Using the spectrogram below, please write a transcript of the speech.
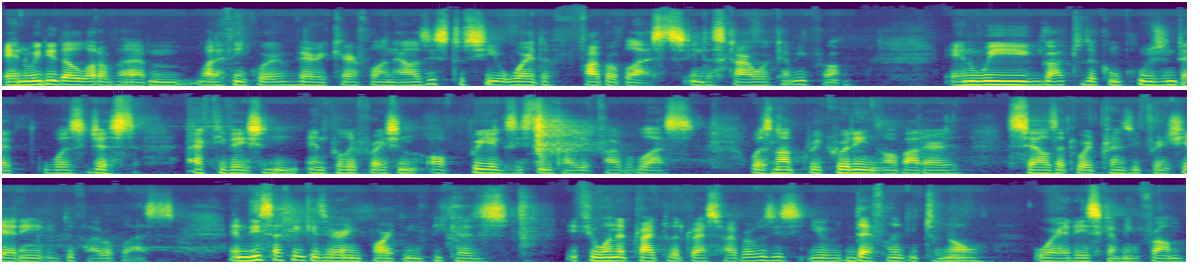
and we did a lot of um, what I think were very careful analysis to see where the fibroblasts in the scar were coming from. And we got to the conclusion that was just activation and proliferation of pre-existing cardiac fibroblasts, was not recruiting of other cells that were transdifferentiating into fibroblasts. And this I think is very important because if you want to try to address fibrosis, you definitely need to know where it is coming from.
